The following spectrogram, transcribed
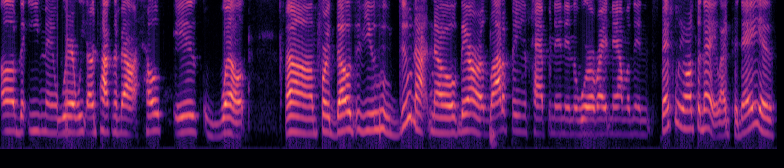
of the evening, where we are talking about health is wealth. Um, for those of you who do not know, there are a lot of things happening in the world right now, and then especially on today. Like today is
